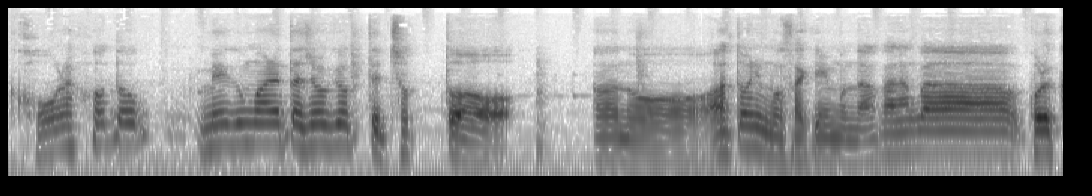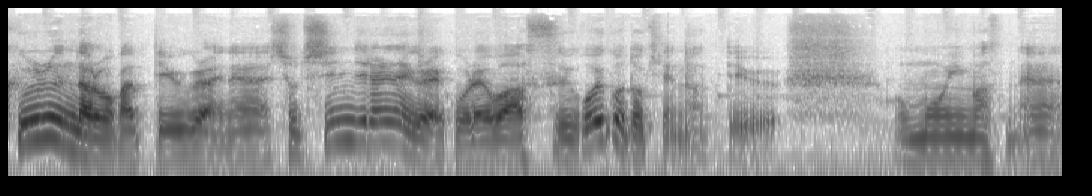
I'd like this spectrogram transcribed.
これほど恵まれた状況ってちょっとあの後にも先にもなかなかこれ来るんだろうかっていうぐらいねちょっと信じられないぐらいこれはすごいこと起きてんなっていう思いますね。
